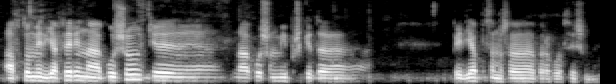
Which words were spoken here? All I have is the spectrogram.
Αυτό με ενδιαφέρει να ακούσω και να ακούσω μήπως και τα παιδιά που θα μας παρακολουθήσουν.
